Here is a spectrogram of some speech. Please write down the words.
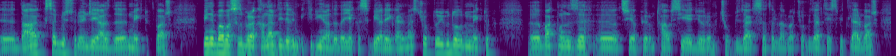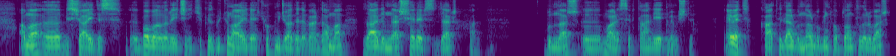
e, daha kısa bir süre önce yazdığı mektup var. Beni babasız bırakanlar dilerim iki dünyada da yakası bir araya gelmez. Çok duygu dolu bir mektup. E, bakmanızı e, şey yapıyorum, tavsiye ediyorum. Çok güzel satırlar var, çok güzel tespitler var. Ama biz şahidiz. Babaları için iki kız, bütün aile çok mücadele verdi ama zalimler, şerefsizler bunlar maalesef tahliye etmemişti. Evet, katiller bunlar. Bugün toplantıları var.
